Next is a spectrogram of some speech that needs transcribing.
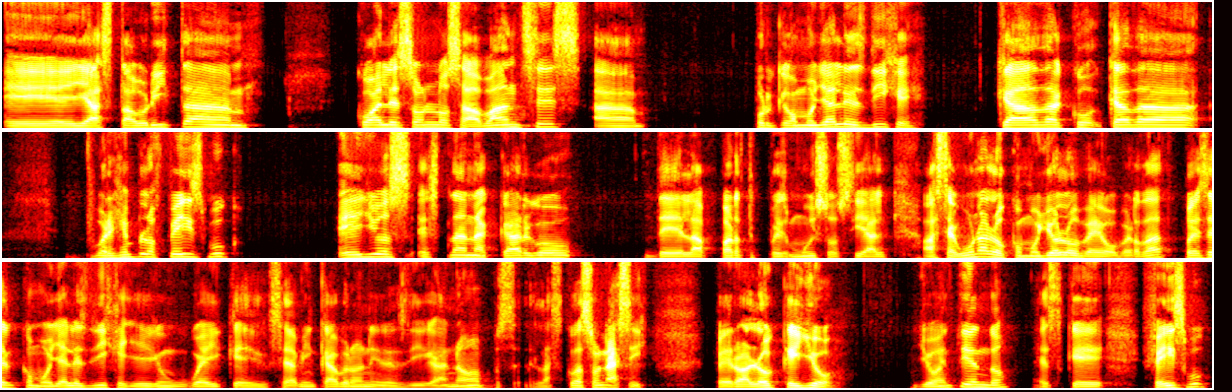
eh, y hasta ahorita cuáles son los avances, ah, porque como ya les dije, cada, cada, por ejemplo, Facebook, ellos están a cargo de la parte pues muy social. Asegúralo como yo lo veo, ¿verdad? Puede ser como ya les dije, llegue un güey que sea bien cabrón y les diga, no, pues las cosas son así. Pero a lo que yo, yo entiendo es que Facebook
